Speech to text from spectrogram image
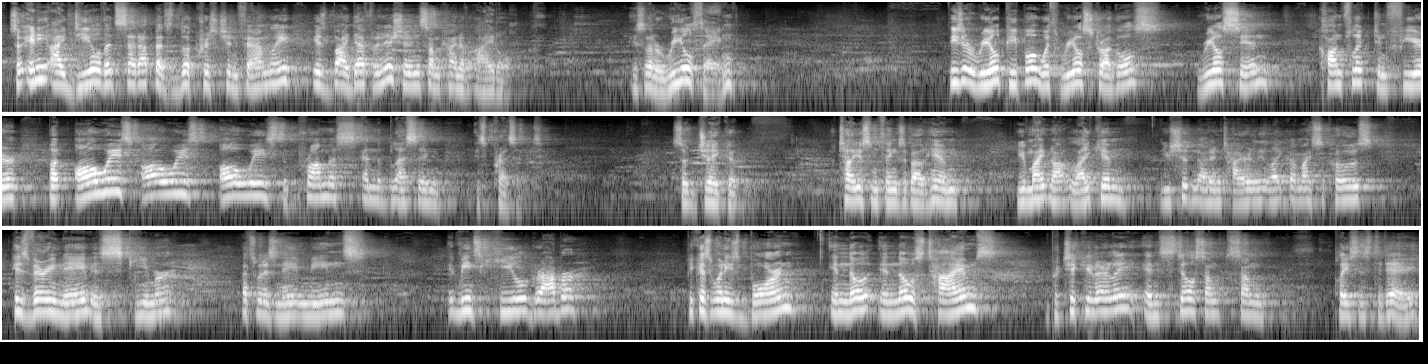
So, any ideal that's set up as the Christian family is by definition some kind of idol. It's not a real thing. These are real people with real struggles, real sin, conflict, and fear, but always, always, always the promise and the blessing is present. So, Jacob, I'll tell you some things about him you might not like him. You should not entirely like him, I suppose. His very name is schemer. That's what his name means. It means heel grabber. Because when he's born, in, in those times, particularly, and still some, some places today,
